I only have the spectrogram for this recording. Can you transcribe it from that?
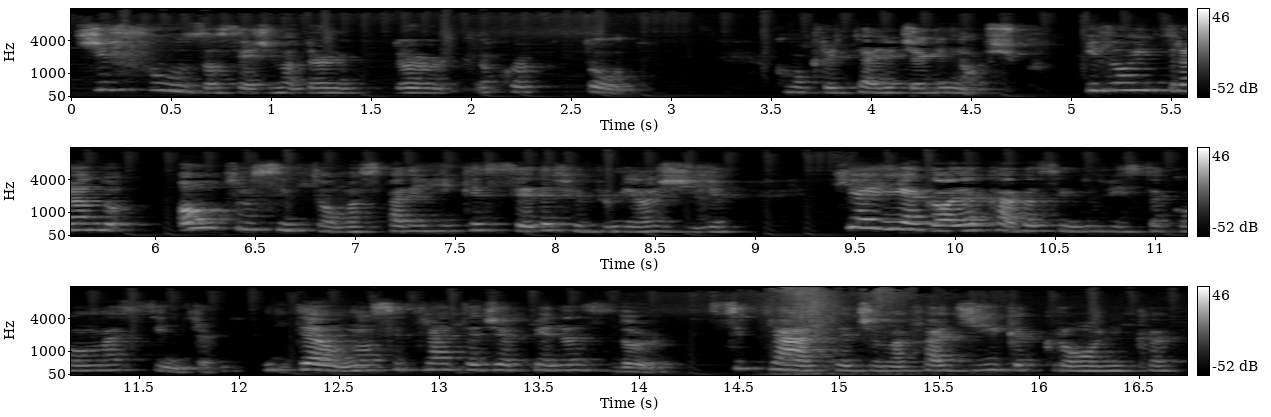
difusa, ou seja, uma dor, dor no corpo todo como critério diagnóstico. E vão entrando outros sintomas para enriquecer a fibromialgia, que aí agora acaba sendo vista como uma síndrome. Então, não se trata de apenas dor, se trata de uma fadiga crônica.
